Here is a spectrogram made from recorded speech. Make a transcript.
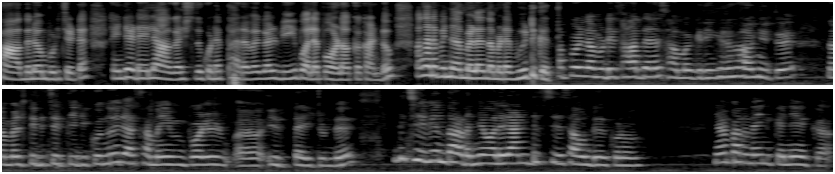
സാധനവും പിടിച്ചിട്ട്. അതിന്റെ ഇടയിൽ ആകാശത്ത് കൂടെ പറവകൾ വീ പോലെ പോകണമൊക്കെ കണ്ടു. അങ്ങനെ പിന്നെ നമ്മൾ നമ്മുടെ വീട്ടിൽ എത്തി. അപ്പോൾ നമ്മുടെ സാധന സാമഗ്രികൾ വാങ്ങിയിട്ട് നമ്മൾ തിരിച്ചെത്തിയിരിക്കുന്നു. സമയം ഇപ്പോൾ ഇരുട്ടായിട്ടുണ്ട്. എന്റെ ചെവി എന്താ അടഞ്ഞ പോലെ രണ്ട് സൗണ്ട് കേൾക്കണു? ഞാൻ പറഞ്ഞ എനിക്ക് തന്നെ കേൾക്കാം.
